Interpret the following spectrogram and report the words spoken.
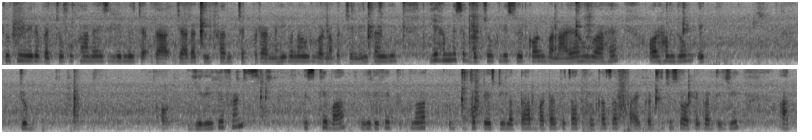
क्योंकि मेरे बच्चों को खाना है, इसलिए मैं ज़्यादा तीखा चटपटा नहीं बनाऊँगी, वरना बच्चे नहीं खाएँगे। ये हमने सिर्फ़ बच्चों के लिए स्वीट कॉर्न बनाया हुआ है और हम लोग एक जो और ये देखिए फ्रेंड्स, इसके बाद ये देखिए कितना बहुत टेस्टी लगता है। आप बटर के साथ हल्का सा फ्राई कर दीजिए, सॉटे कर दीजिए। आप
